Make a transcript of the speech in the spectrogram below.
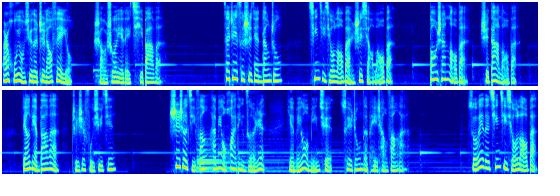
而胡永旭的治疗费用少说也得七八万。在这次事件当中，氢气球老板是小老板，包山老板是大老板，两点八万只是抚恤金。施设几方还没有划定责任，也没有明确最终的赔偿方案。所谓的氢气球老板，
